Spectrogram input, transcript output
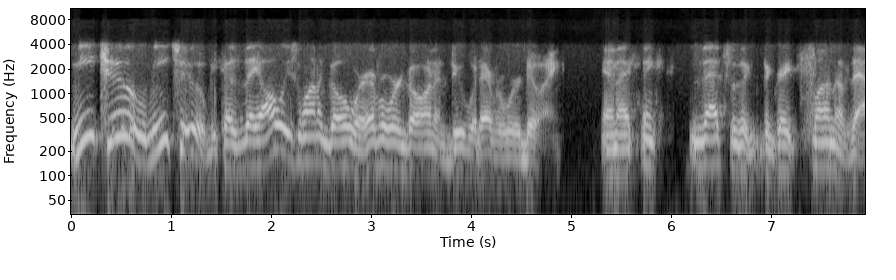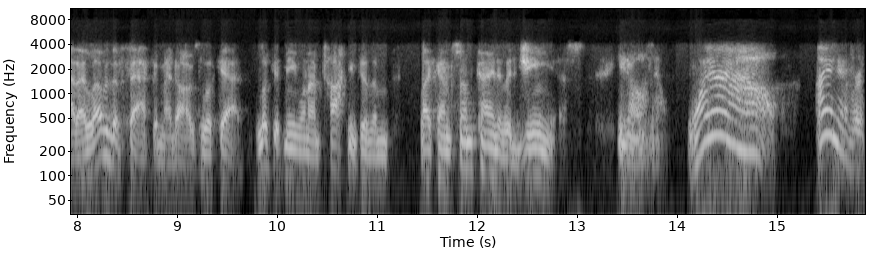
"Me too, me too," because they always want to go wherever we're going and do whatever we're doing. And I think that's the, the great fun of that. I love the fact that my dogs look at look at me when I'm talking to them like I'm some kind of a genius. You know, wow, I never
